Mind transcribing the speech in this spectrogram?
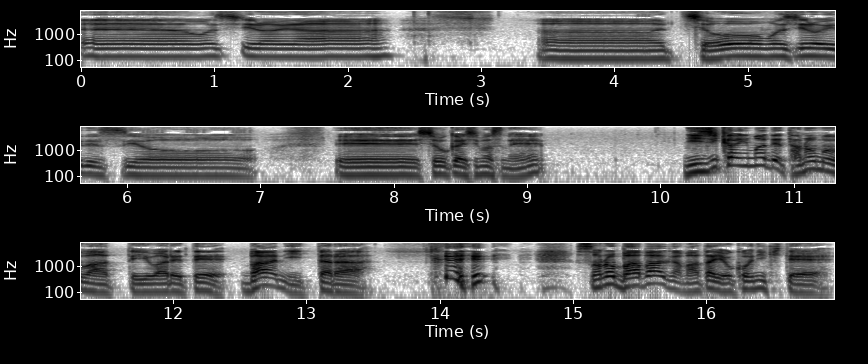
えー、面白いなあ超面白いですよ。えー、紹介しますね。二次会まで頼むわって言われて、バーに行ったら そのババアがまた横に来て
